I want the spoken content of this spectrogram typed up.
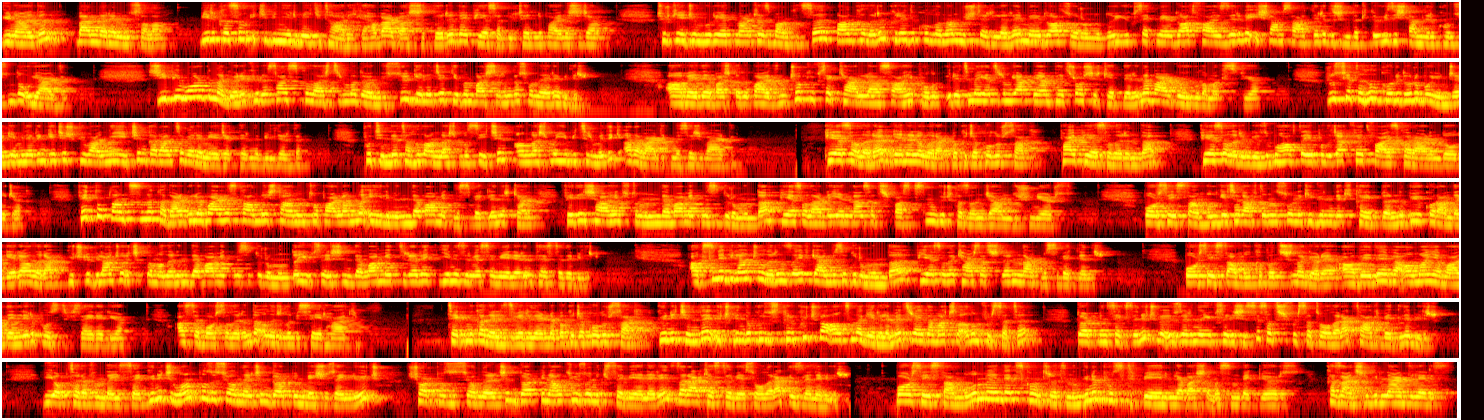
Günaydın, ben Berem Ünsalan. 1 Kasım 2022 tarihli haber başlıkları ve piyasa bültenini paylaşacağım. Türkiye Cumhuriyet Merkez Bankası, bankaların kredi kullanan müşterilere mevduat zorunluluğu, yüksek mevduat faizleri ve işlem saatleri dışındaki döviz işlemleri konusunda uyardı. JP Morgan'a göre küresel sıkılaştırma döngüsü gelecek yılın başlarında sona erebilir. ABD Başkanı Biden çok yüksek karlılığa sahip olup üretime yatırım yapmayan petrol şirketlerine vergi uygulamak istiyor. Rusya tahıl koridoru boyunca gemilerin geçiş güvenliği için garanti veremeyeceklerini bildirdi. Putin de tahıl anlaşması için anlaşmayı bitirmedik ara verdik mesajı verdi. Piyasalara genel olarak bakacak olursak pay piyasalarında piyasaların gözü bu hafta yapılacak FED faiz kararında olacak. FED toplantısına kadar global risk alma iştahının toparlanma eğiliminin devam etmesi beklenirken Fed'in şahin tutumunun devam etmesi durumunda piyasalarda yeniden satış baskısının güç kazanacağını düşünüyoruz. Borsa İstanbul geçen haftanın son iki günündeki kayıplarını büyük oranda geri alarak güçlü bilanço açıklamalarının devam etmesi durumunda yükselişini devam ettirerek yeni zirve seviyelerini test edebilir. Aksine bilançoların zayıf gelmesi durumunda piyasada kar satışlarının artması beklenir. Borsa İstanbul kapanışına göre ABD ve Almanya vadelileri pozitif seyrediyor. Asya borsalarında alıcılı bir seyir hakim. Teknik analiz verilerine bakacak olursak gün içinde 3943 ve altında gerileme trade amaçlı alım fırsatı, 4083 ve üzerine yükseliş ise satış fırsatı olarak takip edilebilir. Viyop tarafında ise gün içi long pozisyonlar için 4553, short pozisyonlar için 4612 seviyeleri zarar kes seviyesi olarak izlenebilir. Borsa İstanbul'un ve endeks kontratının güne pozitif bir eğilimle başlamasını bekliyoruz. Kazançlı günler dileriz.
